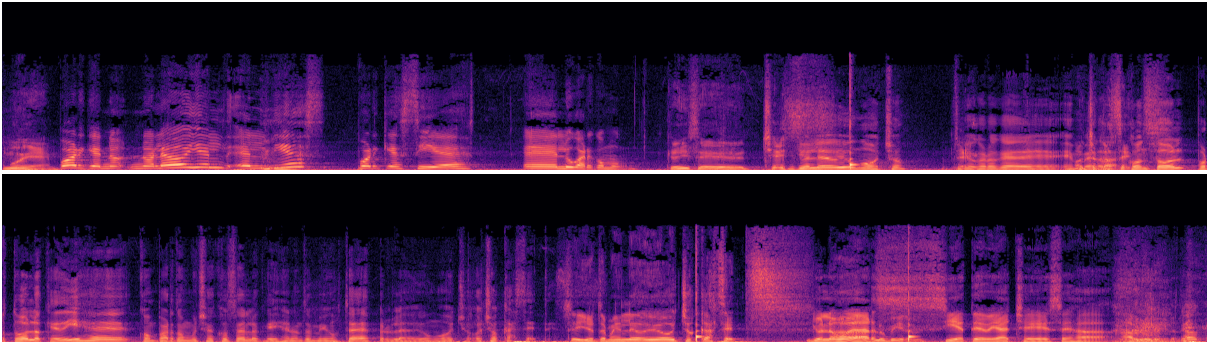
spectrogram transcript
Muy bien. Porque no, no le doy el, el 10 porque sí es eh, lugar común. ¿Qué dice Chess? Yo le doy un 8. Sí. Yo creo que en verdad, cassettes. con todo, por todo lo que dije, comparto muchas cosas de lo que dijeron también ustedes, pero le doy un 8. 8 casetes. Sí, yo también le doy 8 cassettes. Yo le voy a dar Blue Beetle. 7 VHS a, a Blue Beetle. Ok.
